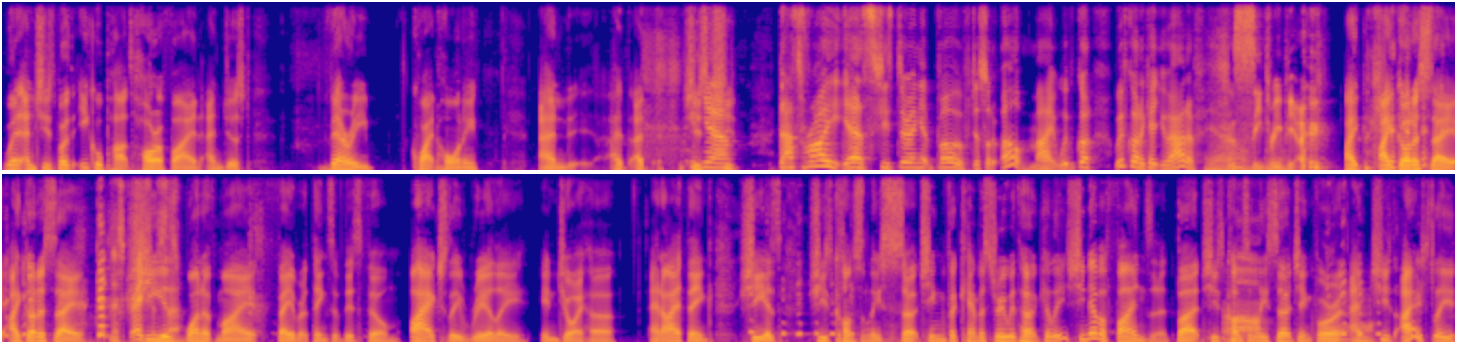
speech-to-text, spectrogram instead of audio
when and she's both equal parts horrified and just very quite horny, and I, I she's yeah. she, That's right. Yes, she's doing it both. Just sort of, oh my, we've got we've got to get you out of here. Oh, C3PO. I I gotta say, I gotta say, Goodness gracious, she is sir. one of my favorite things of this film. I actually really enjoy her, and I think she is she's constantly searching for chemistry with Hercules. She never finds it, but she's constantly searching for it, and she's I actually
